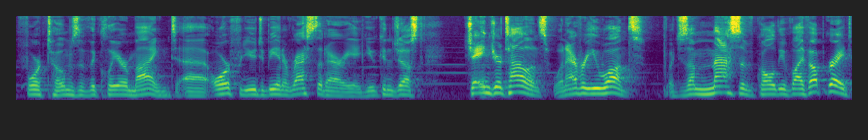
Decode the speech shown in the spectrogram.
for Tomes of the Clear Mind, uh, or for you to be in a rested area. You can just change your talents whenever you want. Which is a massive quality of life upgrade.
